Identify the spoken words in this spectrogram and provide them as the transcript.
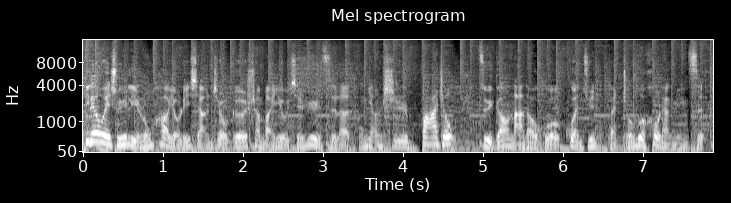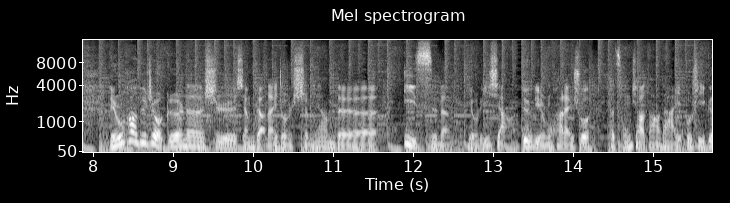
第六位，属于李荣浩，《有理想》这首歌上榜也有些日子了，同样是八周，最高拿到过冠军，本周落后两个名次。李荣浩对这首歌呢是想表达一种什么样的意思呢？有理想，对于李荣浩来说，他从小到大也不是一个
